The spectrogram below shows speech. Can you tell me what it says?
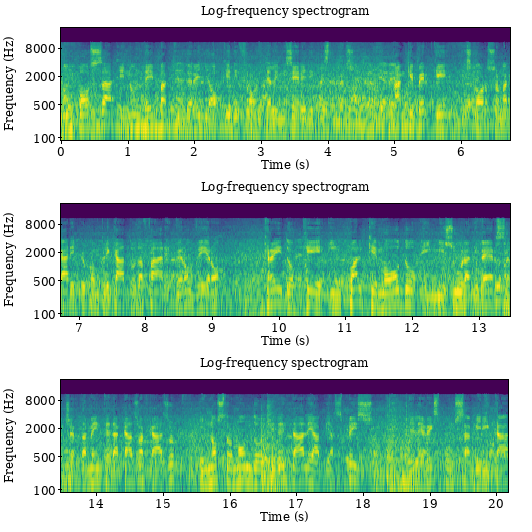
non possa e non debba chiudere gli occhi di fronte alle miserie di queste persone. Anche perché, discorso magari più complicato da fare, però vero, credo che in qualche modo e in misura diversa, certamente da caso a caso, il nostro mondo occidentale abbia spesso delle responsabilità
